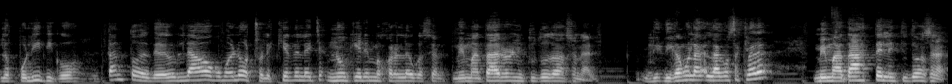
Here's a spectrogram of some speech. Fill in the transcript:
Los políticos, tanto de un lado como del otro, la izquierda y la derecha, no quieren mejorar la educación. Me mataron el Instituto Nacional. Di- Digamos la, la cosa clara, me mataste el Instituto Nacional.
